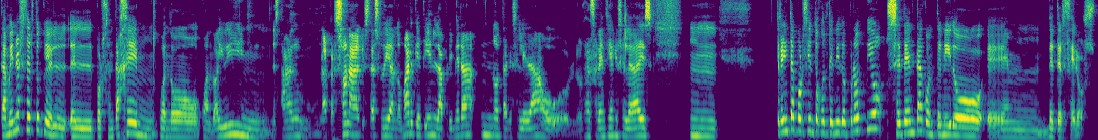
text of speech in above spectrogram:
También es cierto que el, el porcentaje, mm, cuando, cuando hay mm, está una persona que está estudiando marketing, la primera nota que se le da o referencia que se le da es mm, 30% contenido propio, 70% contenido em, de terceros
